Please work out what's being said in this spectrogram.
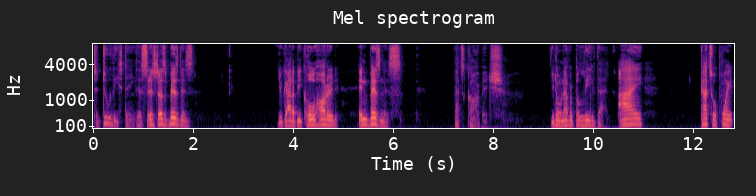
to do these things. It's, it's just business. You gotta be cold hearted in business. That's garbage. You don't ever believe that. I got to a point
